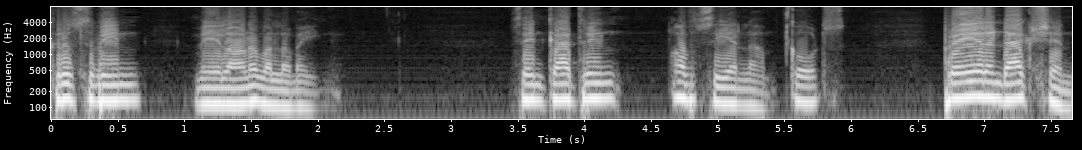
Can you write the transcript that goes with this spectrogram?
கிறிஸ்துவின் மேலான வல்லமை saint Catherine of Siena God's prayer and action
